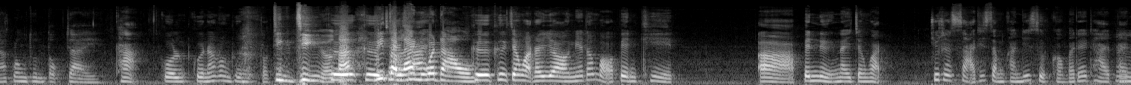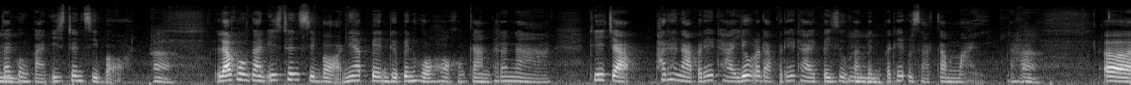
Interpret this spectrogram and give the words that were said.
นักลงทุนตกใจค่ะกลัวกลัวนักลงทุนตกใจจริงๆเหรอคือคะคือนี่ตอนแรกใช่นึกว่าเดาคือคือจังหวัดระยองเนี่ยต้องบอกว่าเป็นเขตอ่าเป็นหนึ่งในจังหวัด ยุทธศาสตร์ที่สำคัญที่สุดของประเทศไทยภายใต้อืมโครงการ Eastern Seaboard ค่ะแล้วโครงการ Eastern Seaboard เนี่ยเป็นถือเป็นหัวหอกของการพัฒนา ที่จะพัฒนาประเทศไทยยกระดับประเทศไทยไปสู่การอืมเป็นประเทศอุตสาหกรรมใหม่นะคะค่ะเอ่อ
